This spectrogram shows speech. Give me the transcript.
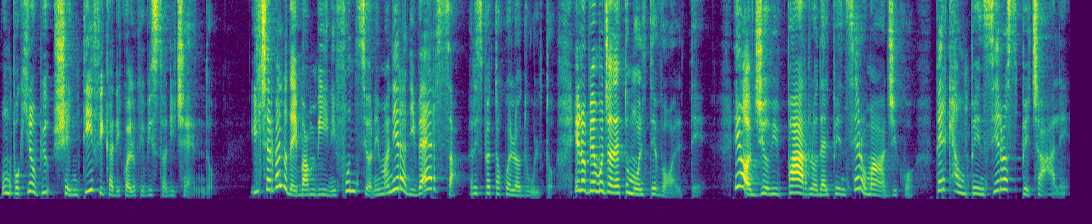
un pochino più scientifica di quello che vi sto dicendo. Il cervello dei bambini funziona in maniera diversa rispetto a quello adulto e lo abbiamo già detto molte volte. E oggi io vi parlo del pensiero magico perché è un pensiero speciale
